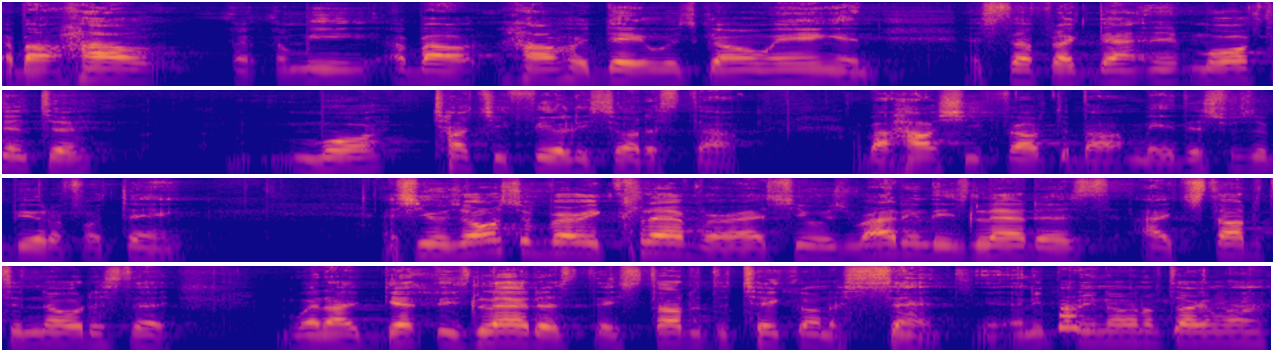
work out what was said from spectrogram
about how, I mean, about how her day was going and, and stuff like that. And it morphed into more touchy-feely sort of stuff about how she felt about me. This was a beautiful thing. And she was also very clever. As she was writing these letters, I started to notice that when I get these letters, they started to take on a scent. Anybody know what I'm talking about?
